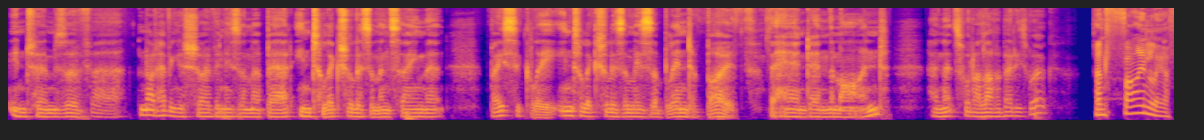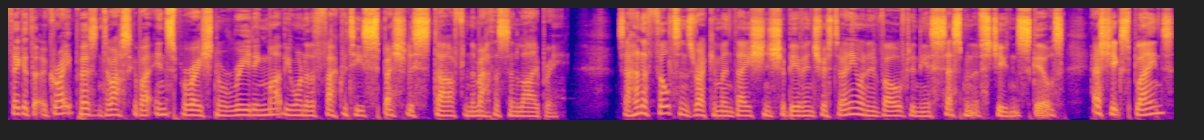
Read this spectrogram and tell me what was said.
in terms of uh, not having a chauvinism about intellectualism and saying that basically intellectualism is a blend of both the hand and the mind. And that's what I love about his work. And finally, I figured that a great person to ask about inspirational reading might be one of the faculty's specialist staff from the Matheson Library. So, Hannah Filton's recommendation should be of interest to anyone involved in the assessment of student skills. As she explains,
